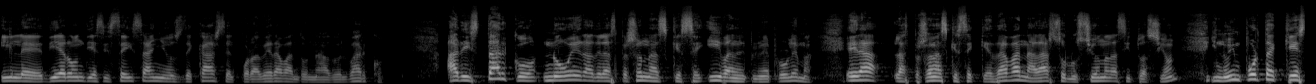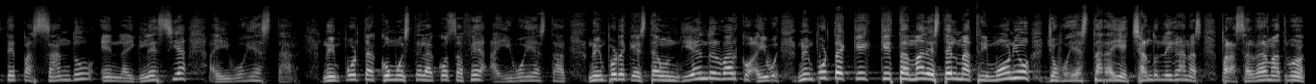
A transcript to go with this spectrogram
y le dieron 16 años de cárcel por haber abandonado el barco. Aristarco no era de las personas que se iban en el primer problema, era las personas que se quedaban a dar solución a la situación y no importa qué esté pasando en la iglesia, ahí voy a estar. No importa cómo esté la cosa fea, ahí voy a estar. No importa que esté hundiendo el barco, ahí voy. No importa qué, qué tan mal esté el matrimonio, yo voy a estar ahí echándole ganas para salvar el matrimonio.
